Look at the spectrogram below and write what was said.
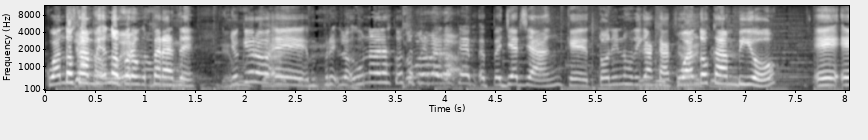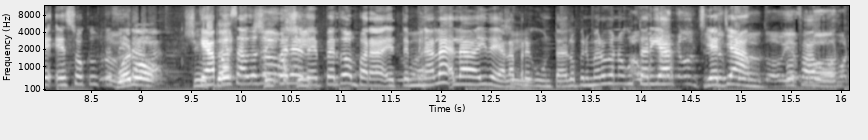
¿Cuándo cambió? No, pero espérate. Yo quiero, eh, una de las cosas primero que, eh, Yerjan, que Tony nos diga acá, ¿cuándo cambió eso que usted bueno, ¿Qué ha pasado en el PLD? Perdón, para eh, terminar la, idea, la pregunta. Lo primero que nos ah, gustaría, Yerjan, por favor,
